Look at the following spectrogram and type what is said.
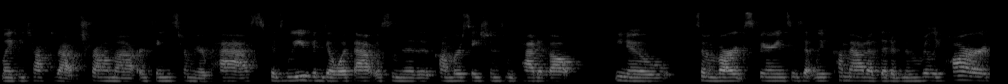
like you talked about, trauma or things from your past, because we even deal with that with some of the conversations we've had about, you know, some of our experiences that we've come out of that have been really hard.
